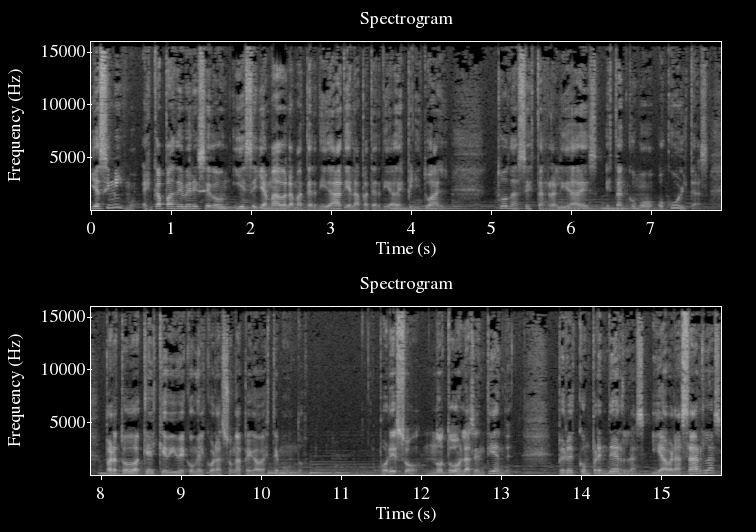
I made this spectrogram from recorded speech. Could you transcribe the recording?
y asimismo es capaz de ver ese don y ese llamado a la maternidad y a la paternidad espiritual. Todas estas realidades están como ocultas para todo aquel que vive con el corazón apegado a este mundo. Por eso no todos las entienden, pero el comprenderlas y abrazarlas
